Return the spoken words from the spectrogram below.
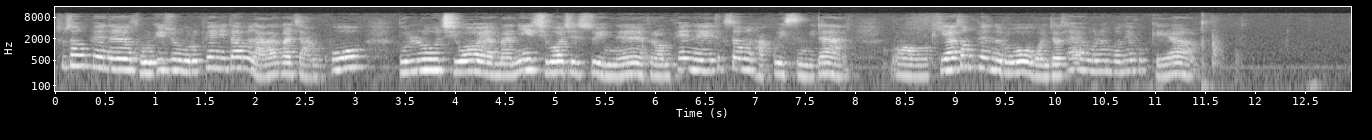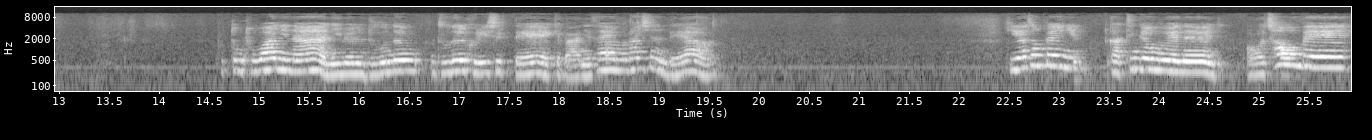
수성펜은 공기 중으로 펜이 따로 날아가지 않고 물로 지워야만이 지워질 수 있는 그런 펜의 특성을 갖고 있습니다. 어, 기아성펜으로 먼저 사용을 한번 해볼게요. 보통 도안이나 아니면 눈을, 눈을 그리실 때 이렇게 많이 사용을 하시는데요. 기아 성펜 같은 경우에는 어, 처음에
